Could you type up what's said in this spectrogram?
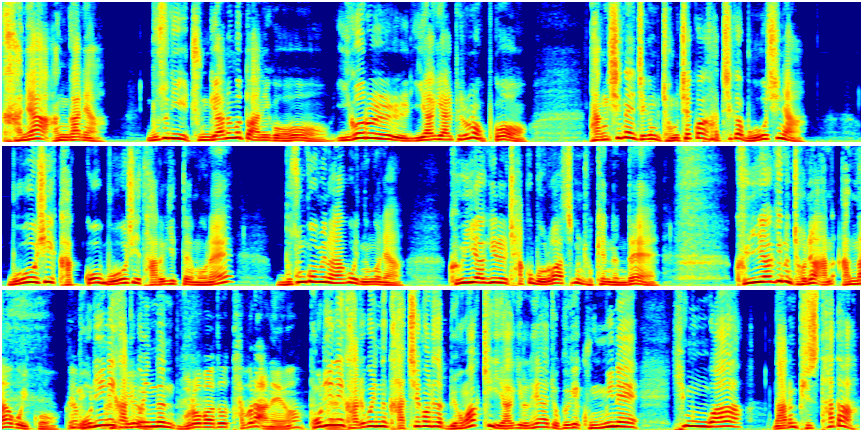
가냐 안 가냐 무슨 이 중계하는 것도 아니고 이거를 이야기할 필요는 없고 당신의 지금 정책과 가치가 무엇이냐 무엇이 같고 무엇이 다르기 때문에 무슨 고민을 하고 있는 거냐. 그 이야기를 자꾸 물어봤으면 좋겠는데 그 이야기는 전혀 안, 안 나오고 있고 본인이 가지고 있는 물어봐도 답을 안 해요. 본인이 네. 가지고 있는 가치관에서 명확히 이야기를 해야죠. 그게 국민의 힘과 나름 비슷하다.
